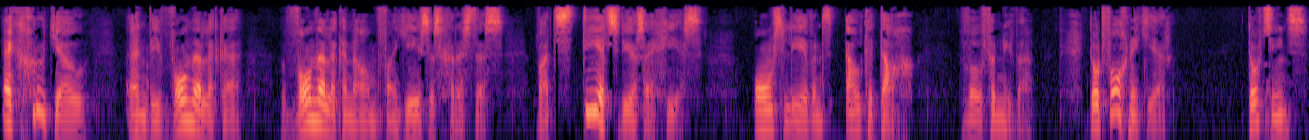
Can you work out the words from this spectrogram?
Ek groet jou in die wonderlike wonderlike naam van Jesus Christus wat steeds deur sy gees ons lewens elke dag wil vernuwe. Tot volgende keer. Totsiens.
